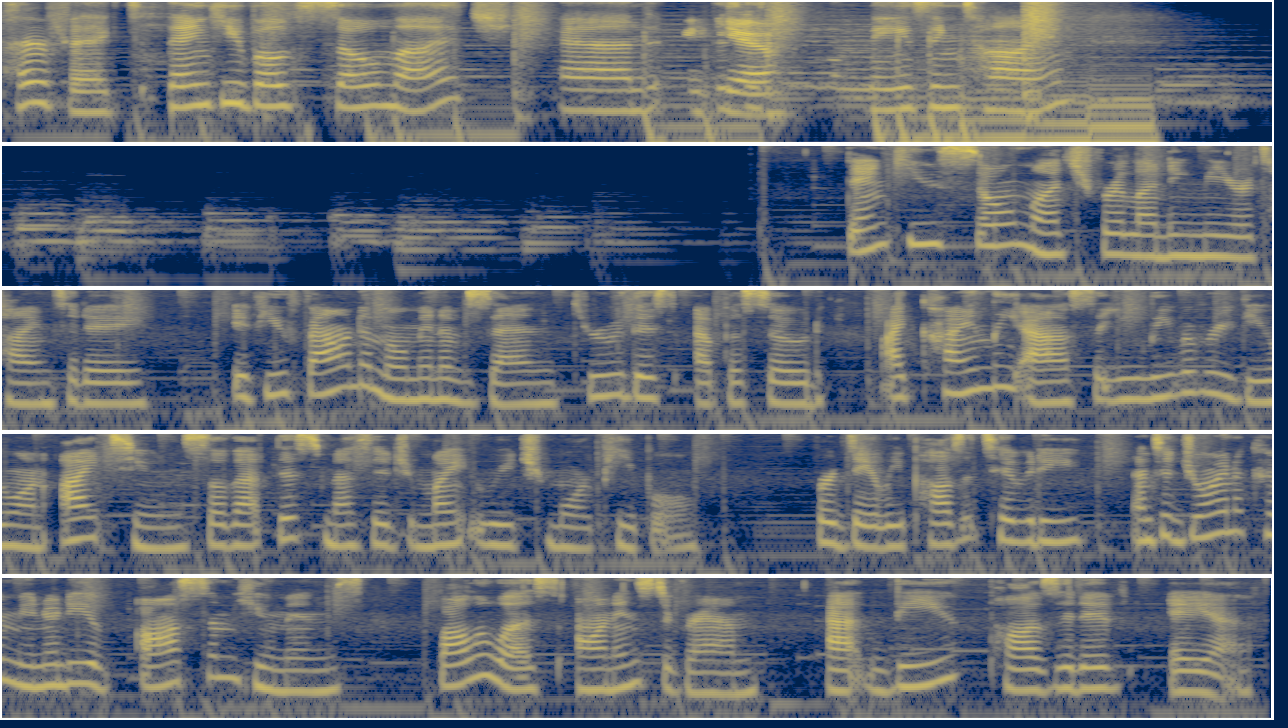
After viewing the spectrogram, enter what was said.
Perfect. Thank you both so much. And Thank this you. an amazing time. Thank you so much for lending me your time today. If you found a moment of Zen through this episode, I kindly ask that you leave a review on iTunes so that this message might reach more people for daily positivity and to join a community of awesome humans, follow us on Instagram at the positive AF.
